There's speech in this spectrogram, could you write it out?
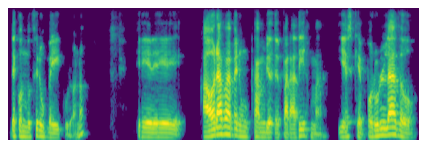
de conducir un vehículo, ¿no? Eh, ahora va a haber un cambio de paradigma y es que por un lado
